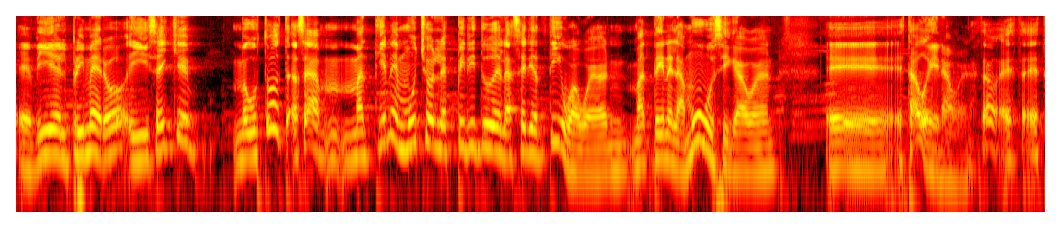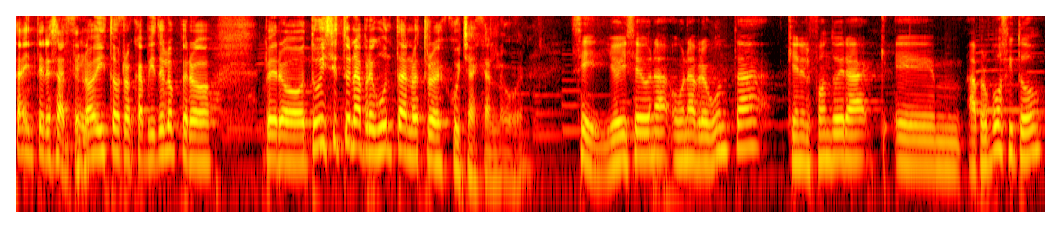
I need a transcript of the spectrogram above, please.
Eh, vi el primero y sabéis que me gustó, o sea, mantiene mucho el espíritu de la serie antigua, weón. Mantiene la música, weón. Eh, está buena, weón. Está, está- está interesante. Sí. No he visto otros capítulos, pero, pero tú hiciste una pregunta a nuestros escuchas, Carlos. Sí, yo hice una, una pregunta que en el fondo era eh, a propósito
